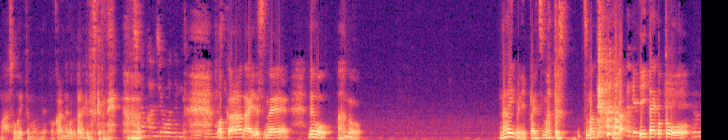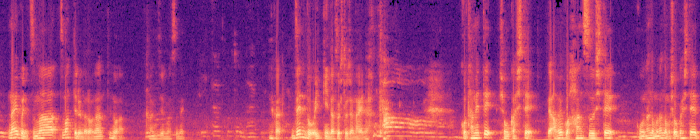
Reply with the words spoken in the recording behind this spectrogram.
まあそうは言ってもね、わからないことだらけですけどね。私の感情は何かわからないですね。でも、あの、内部にいっぱい詰まって、詰まって、なんか 言いたいことをうん内部に詰ま、詰まってるんだろうなっていうのは感じますね。言いたいことをないなんか全部を一気に出す人じゃないな。ああこう溜めて、消化して、で、あわよくは反数して、こう何度も何度も消化して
